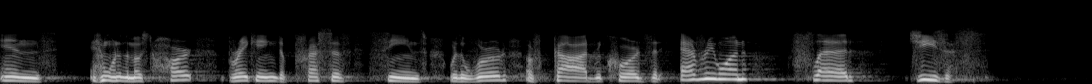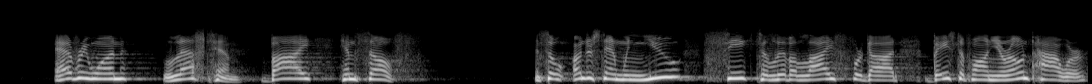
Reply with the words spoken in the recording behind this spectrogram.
ends in one of the most heartbreaking, depressive scenes where the Word of God records that everyone fled Jesus. Everyone left him by himself. And so understand when you seek to live a life for God based upon your own power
